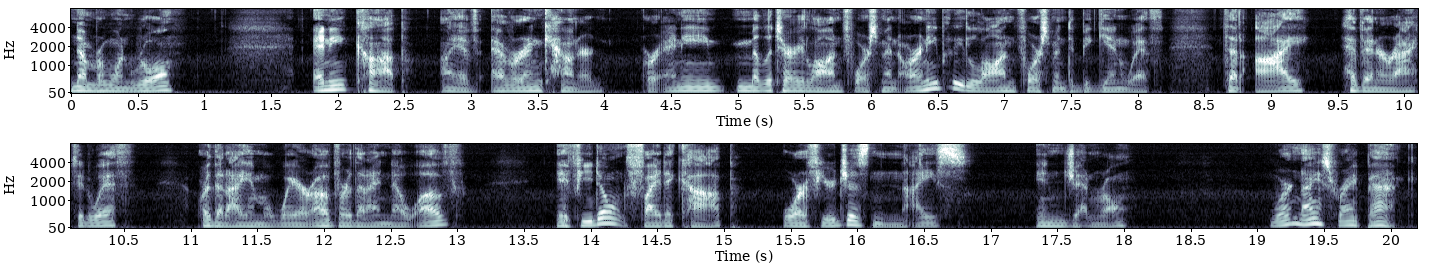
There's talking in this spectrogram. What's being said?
number one rule any cop I have ever encountered, or any military law enforcement, or anybody law enforcement to begin with, that I have interacted with, or that I am aware of, or that I know of, if you don't fight a cop, or if you're just nice in general, we're nice right back.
